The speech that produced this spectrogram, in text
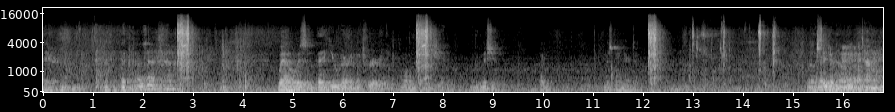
There. How's that? Well, listen, thank you very much for everything. Well, Appreciate it. We miss you. Miss being here too. Well, they say you're not leaving town.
